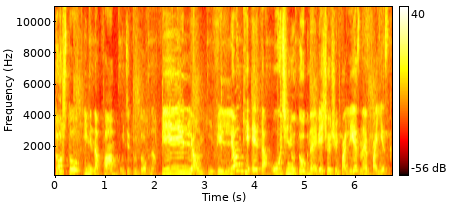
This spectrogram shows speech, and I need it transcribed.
то, что именно вам будет удобно. Пеленки. Пеленки это очень удобная вещь, очень полезная в поездках.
